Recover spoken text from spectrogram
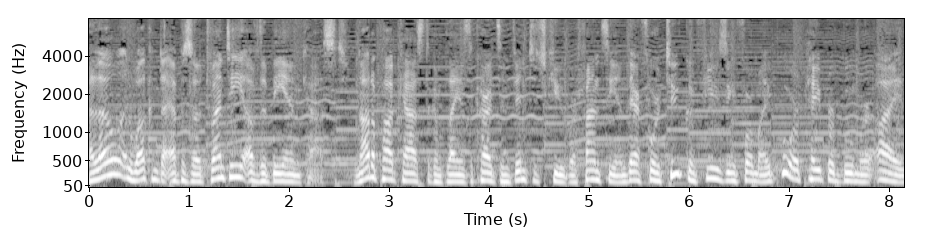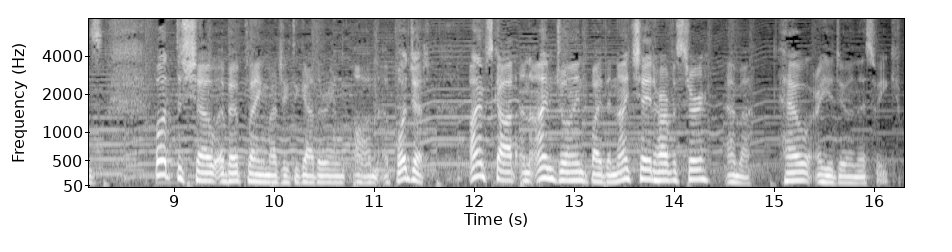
Hello and welcome to episode 20 of the BM Cast. Not a podcast that complains the cards in Vintage Cube are fancy and therefore too confusing for my poor paper boomer eyes, but the show about playing Magic the Gathering on a budget. I'm Scott and I'm joined by the Nightshade Harvester, Emma. How are you doing this week?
